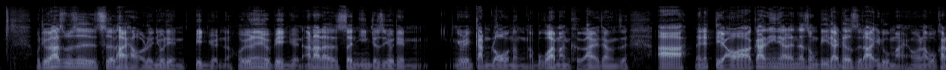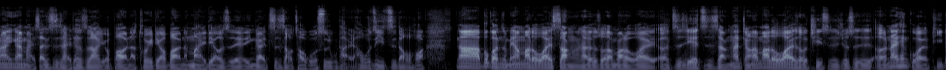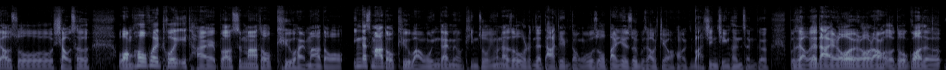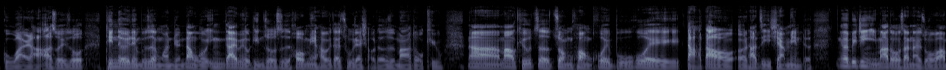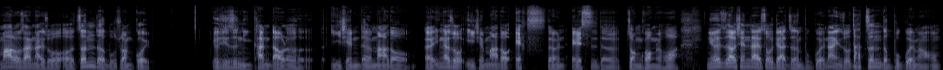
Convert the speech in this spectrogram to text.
我觉得她是不是吃的太好，人有点变圆了，我有点有变圆啊，她的声音就是有点。有点干 low 呢啊，不过还蛮可爱的这样子啊，人家屌啊，干一年人家从第一台特斯拉一路买吼，那我看他应该买三四台特斯拉有，包含他退掉，包含他卖掉之类，应该至少超过四五台啦。我自己知道的话，那不管怎么样，Model Y 上了，他就说他 Model Y 呃直接直上。那讲到 Model Y 的时候，其实就是呃那一天国外有提到说小车往后会推一台，不知道是 Model Q 还是 Model，应该是 Model Q 吧，我应该没有听错，因为那时候我人在打电动，我说我半夜睡不着觉哈，把心情哼成歌，不是啊，我在打 L O L，然后耳朵挂着古玩啦啊，所以说听得有点不是很完全，但我应该没有听错，是后面还会再出一台小车是 Model Q，那 Model Q 这状况会不会打到呃他自己下面的？因为毕竟以 Model 3来说的话，Model 3来说呃真的不算贵。尤其是你看到了以前的 Model，呃，应该说以前 Model X 跟 S 的状况的话，你会知道现在售价真的不贵。那你说它真的不贵吗？哦，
